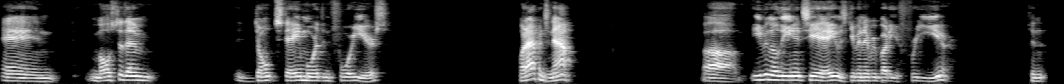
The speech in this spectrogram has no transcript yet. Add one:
and most of them don't stay more than four years. What happens now? Uh, even though the NCAA was giving everybody a free year, can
